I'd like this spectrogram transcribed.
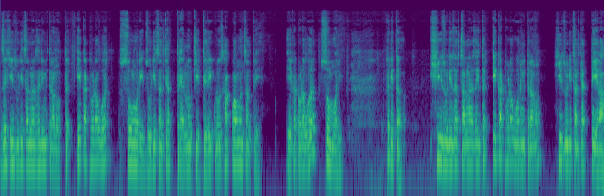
जर ही जुडी चालणार झाली मित्रांनो तर एक आठवड्यावर सोमवारी जुडी चालत्या त्र्याण्णवची तरी क्लोज हा कॉमन चालतोय. एक आठवड्यावर सोमवारी. तर इथं ही जोडी जर चालणार जाईल तर एक आठवड्यावर मित्रांनो ही जोडी चालत्या तेरा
